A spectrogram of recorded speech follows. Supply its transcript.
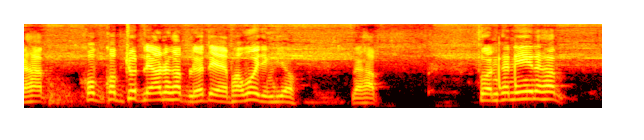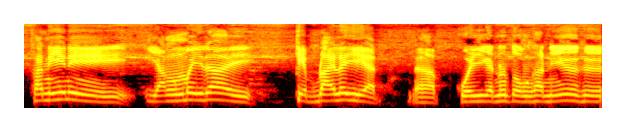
นะครับ ครบครบชุดแล้วนะครับ เหลือแต่พาวเวอร์อย่างเดียวนะครับ ส่วนคันนี้นะครับ คันนี้นี่ยังไม่ได้เก็บรายละเอียดนะครับ คุยกันตรงๆ คันนี้ก็คือ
